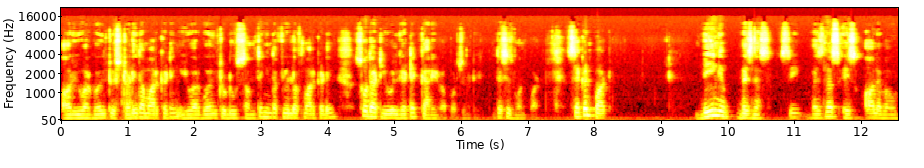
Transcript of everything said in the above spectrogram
or you are going to study the marketing you are going to do something in the field of marketing so that you will get a career opportunity. This is one part. Second part being a business. See business is all about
